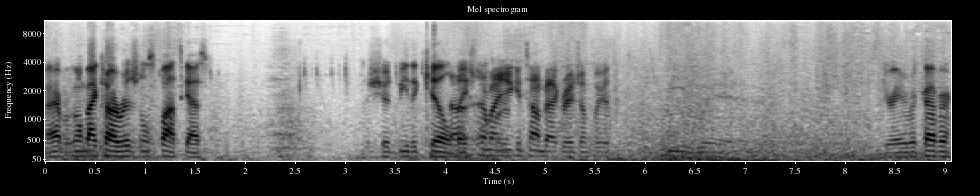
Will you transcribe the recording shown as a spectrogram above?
Alright, we're going back to our original spots, guys. This should be the kill Uh, based never on mind, you can time back Rage, I'm good. Beware. you ready to recover.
